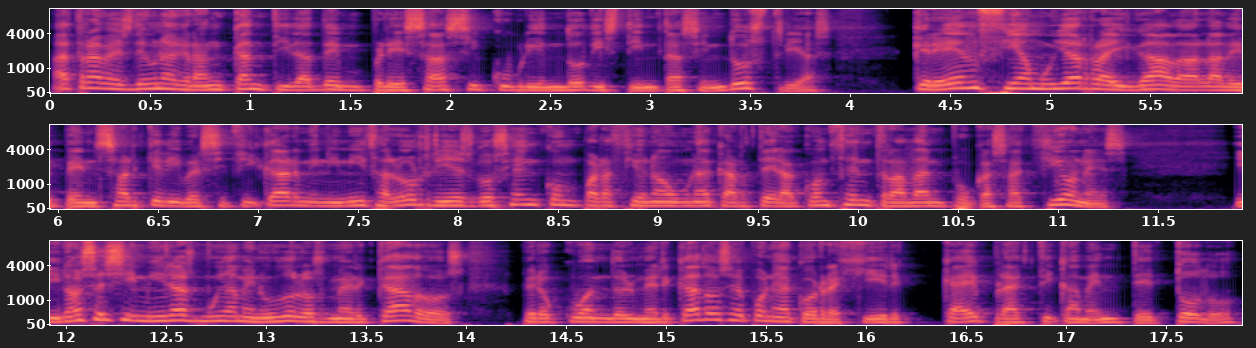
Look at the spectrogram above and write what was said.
a través de una gran cantidad de empresas y cubriendo distintas industrias, creencia muy arraigada la de pensar que diversificar minimiza los riesgos en comparación a una cartera concentrada en pocas acciones, y no sé si miras muy a menudo los mercados, pero cuando el mercado se pone a corregir, cae prácticamente todo,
